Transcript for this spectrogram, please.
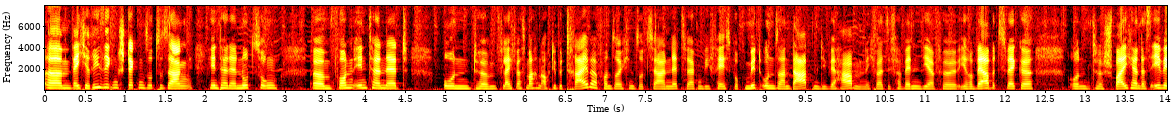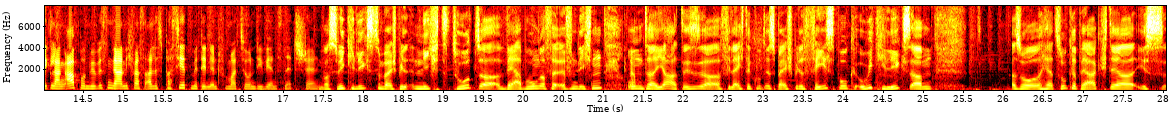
Ähm, welche Risiken stecken sozusagen hinter der Nutzung ähm, von Internet und ähm, vielleicht was machen auch die Betreiber von solchen sozialen Netzwerken wie Facebook mit unseren Daten, die wir haben, nicht? Weil sie verwenden die ja für ihre Werbezwecke und äh, speichern das ewig lang ab und wir wissen gar nicht, was alles passiert mit den Informationen, die wir ins Netz stellen. Was Wikileaks zum Beispiel nicht tut, äh, Werbung veröffentlichen. Ja. Und äh, ja, das ist äh, vielleicht ein gutes Beispiel. Facebook, Wikileaks. Ähm, also Herr Zuckerberg, der ist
